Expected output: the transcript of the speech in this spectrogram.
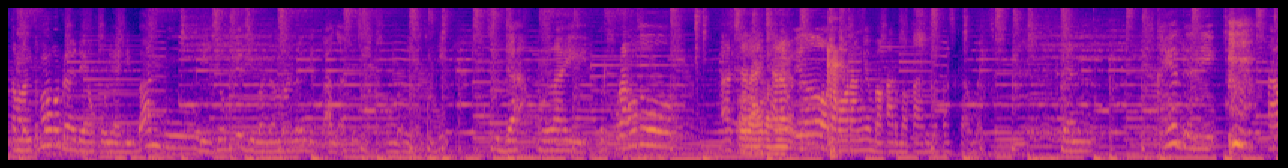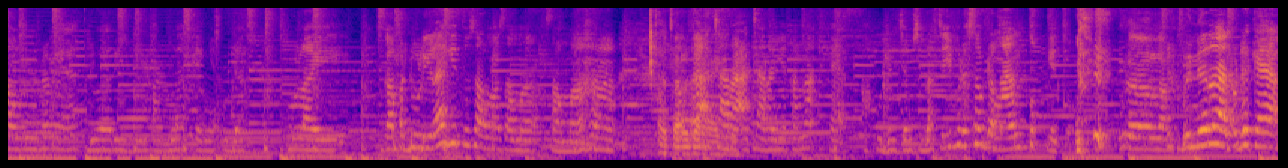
teman-teman udah ada yang kuliah di Bandung di Jogja di mana-mana gitu. Agak susah ketemu jadi sudah mulai berkurang tuh acara-acara Orang-orangnya. ya, orang-orangnya bakar-bakaran apa segala macam dan kayak dari tahun berapa ya 2014 kayaknya udah mulai gak peduli lagi tuh sama sama sama Acara-acara itu. acara-acaranya karena kayak aku udah jam 11 jadi berasa udah ngantuk gitu udah beneran udah kayak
